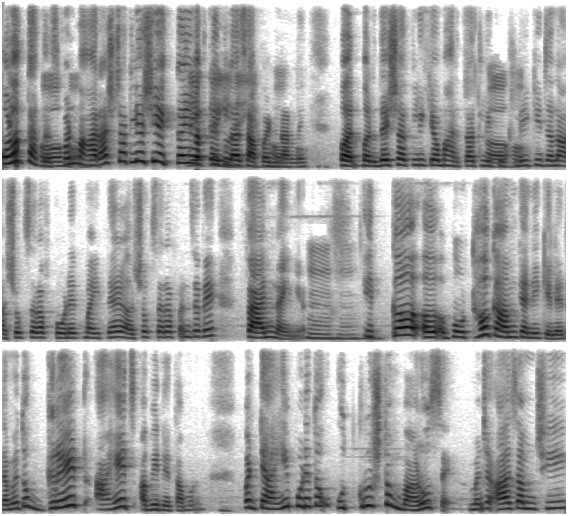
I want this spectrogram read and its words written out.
ओळखतातच. हो, पण हो. महाराष्ट्रातली अशी एकही व्यक्ती एकही तुला नाही. सापडणार हो, नाही. पर- परदेशातली किंवा भारतातली हो, हो. कुठली की ज्यांना अशोक सराफ कोण आहेत माहीत नाही. अशोक सराफांचे ते फॅन नाहीये हम्म, हम्म, हम्म. इतकं अ, मोठं काम त्यांनी केलंय. त्यामुळे तो ग्रेट आहेच अभिनेता म्हणून. पण त्याही पुढे तो उत्कृष्ट माणूस आहे. म्हणजे आज आमची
